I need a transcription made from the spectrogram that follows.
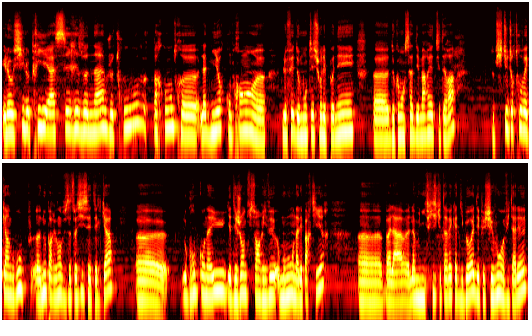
et là aussi, le prix est assez raisonnable, je trouve. Par contre, euh, l'admire comprend euh, le fait de monter sur les poneys, de commencer à démarrer, etc. Donc si tu te retrouves avec un groupe, nous par exemple cette fois-ci ça a été le cas, le groupe qu'on a eu, il y a des gens qui sont arrivés au moment où on allait partir. Euh, bah la, la monitrice qui est avec a dit bah ouais dépêchez-vous on va vite aller.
